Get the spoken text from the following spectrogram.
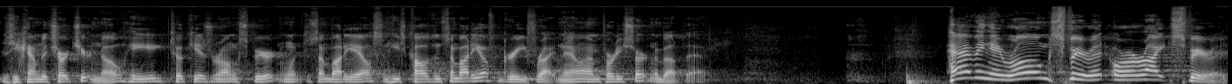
Does he come to church here? No, he took his wrong spirit and went to somebody else, and he's causing somebody else grief right now. I'm pretty certain about that. Having a wrong spirit or a right spirit.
